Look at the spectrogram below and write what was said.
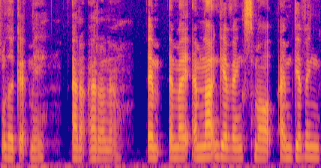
look at me. I don't I don't know. Am, am I I'm not giving small I'm giving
